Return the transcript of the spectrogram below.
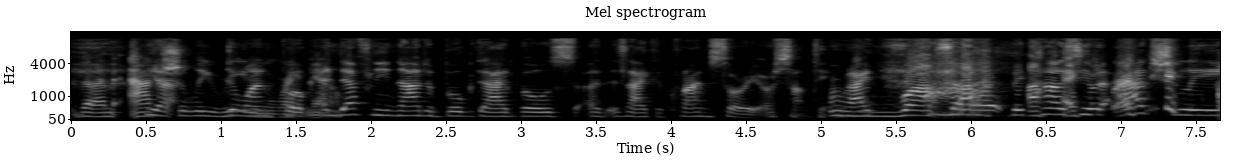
that I'm actually the reading one right book, now. and definitely not a book that goes uh, is like a crime story or something, right? Right. So because you're Right. actually,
